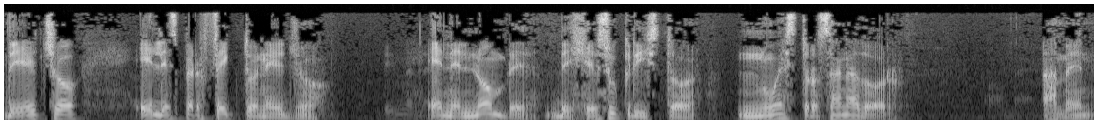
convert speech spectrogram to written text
De hecho, Él es perfecto en ello. En el nombre de Jesucristo, nuestro sanador. Amén.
